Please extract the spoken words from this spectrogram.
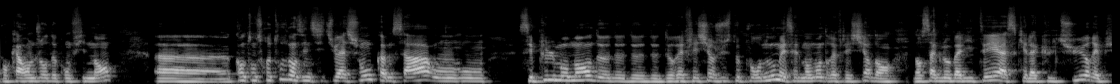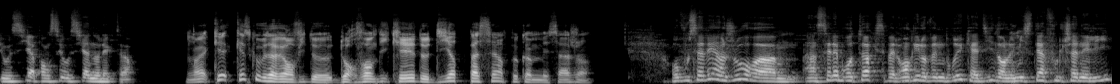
pour 40 jours de confinement. quand on se retrouve dans une situation comme ça, on, on c'est plus le moment de, de, de, de, réfléchir juste pour nous, mais c'est le moment de réfléchir dans, dans sa globalité à ce qu'est la culture et puis aussi à penser aussi à nos lecteurs. Ouais. Qu'est-ce que vous avez envie de, revendiquer, de dire, de passer un peu comme message? Oh, vous savez, un jour, euh, un célèbre auteur qui s'appelle Henri Lovenbruck a dit dans Le Mystère Fulcianelli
